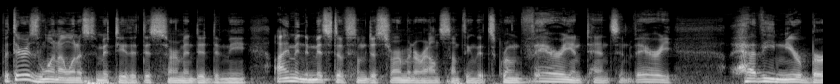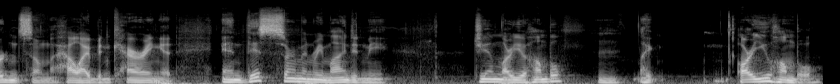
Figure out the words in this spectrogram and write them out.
But there is one I want to submit to you that this sermon did to me. I'm in the midst of some discernment around something that's grown very intense and very heavy, near burdensome, how I've been carrying it. And this sermon reminded me Jim, are you humble? Hmm. Like, are you humble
